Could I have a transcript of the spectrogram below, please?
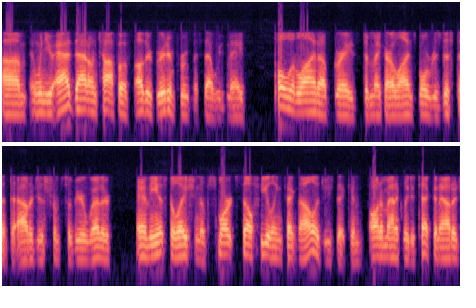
Um, and when you add that on top of other grid improvements that we've made, pole and line upgrades to make our lines more resistant to outages from severe weather, and the installation of smart self healing technologies that can automatically detect an outage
